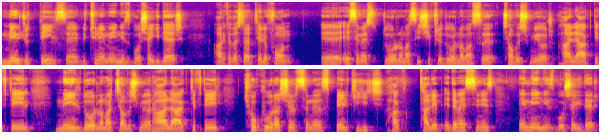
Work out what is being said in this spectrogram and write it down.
mevcut değilse bütün emeğiniz boşa gider. Arkadaşlar telefon e, SMS doğrulaması, şifre doğrulaması çalışmıyor. Hala aktif değil. Mail doğrulama çalışmıyor. Hala aktif değil. Çok uğraşırsınız. Belki hiç hak talep edemezsiniz. Emeğiniz boşa gider.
